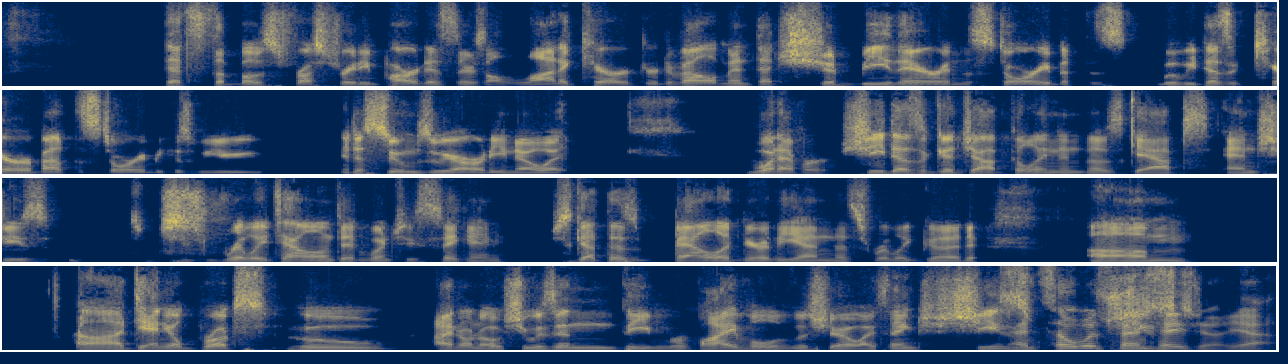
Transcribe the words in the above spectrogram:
That's the most frustrating part is there's a lot of character development that should be there in the story, but this movie doesn't care about the story because we it assumes we already know it. Whatever. She does a good job filling in those gaps, and she's she's really talented when she's singing. She's got this ballad near the end that's really good. Um, uh, Danielle Brooks, who I don't know, she was in the revival of the show. I think she's And so was Fantasia. Yeah,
